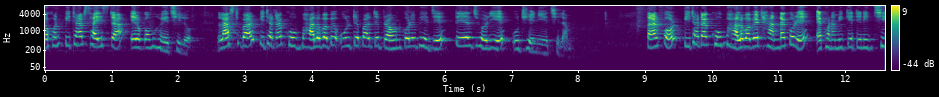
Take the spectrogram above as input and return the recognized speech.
তখন পিঠার সাইজটা এরকম হয়েছিল। লাস্টবার পিঠাটা খুব ভালোভাবে উল্টে পাল্টে ব্রাউন করে ভেজে তেল ঝরিয়ে উঠিয়ে নিয়েছিলাম। তারপর পিঠাটা খুব ভালোভাবে ঠান্ডা করে এখন আমি কেটে নিচ্ছি।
